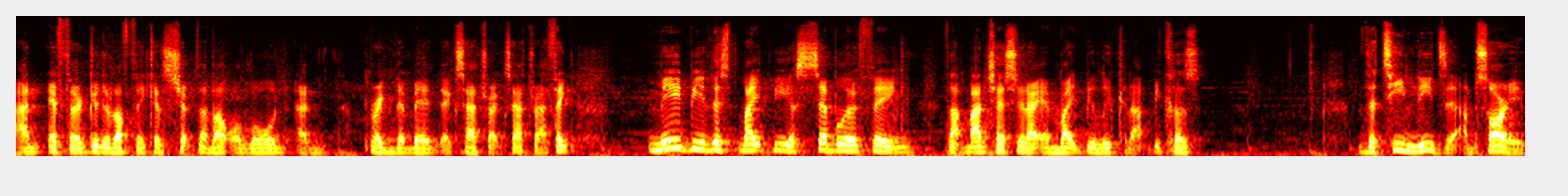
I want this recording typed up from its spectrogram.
and if they're good enough, they can ship them out alone and bring them in, etc., etc. I think maybe this might be a similar thing that Manchester United might be looking at because the team needs it. I'm sorry.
